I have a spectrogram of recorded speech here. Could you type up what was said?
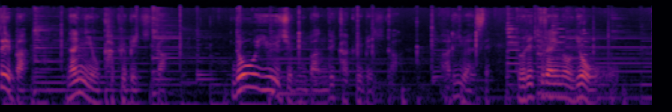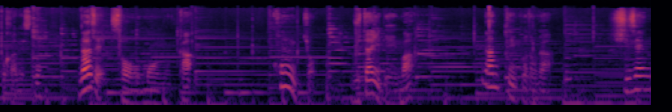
例えば何を書くべきか。どういう順番で書くべきか。あるいはですねどれくらいの量とかですね。なぜそう思うのか。根拠具体例はなんていうことが自然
